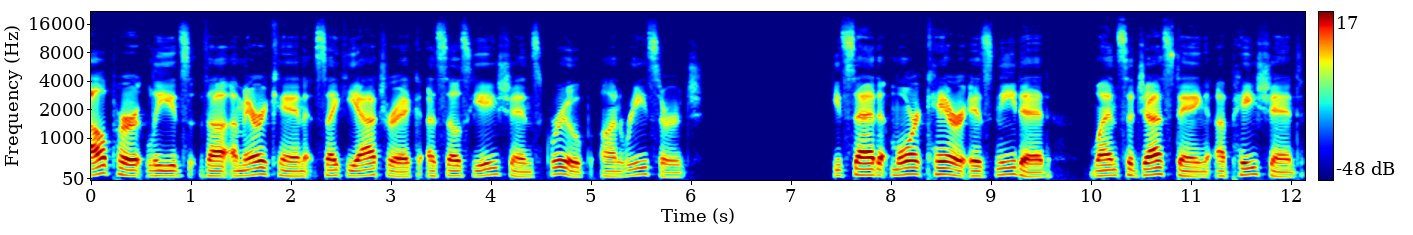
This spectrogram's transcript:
Alpert leads the American Psychiatric Association's group on research. He said more care is needed when suggesting a patient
